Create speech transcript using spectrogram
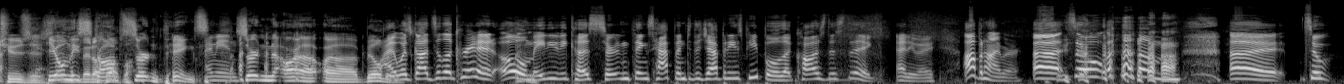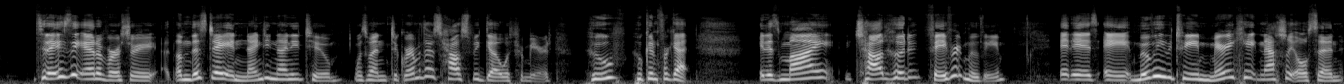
chooses. He only stomps certain things. I mean- certain uh, uh, buildings. Why was Godzilla created? Oh, maybe because certain things happened to the Japanese people that caused this thing. Anyway, Oppenheimer. Uh, so, um, uh, so today's the anniversary. On this day in 1992 was when To Grandmother's House We Go was premiered. Who who can forget? It is my childhood favorite movie. It is a movie between Mary Kate and Ashley Olsen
